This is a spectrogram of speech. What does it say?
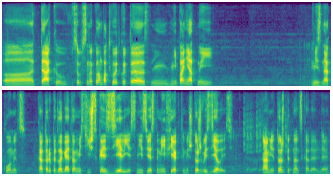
А, так, собственно, к вам подходит какой-то непонятный незнакомец, который предлагает вам мистическое зелье с неизвестными эффектами. Что же вы сделаете? А, мне тоже 15к дали, да?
